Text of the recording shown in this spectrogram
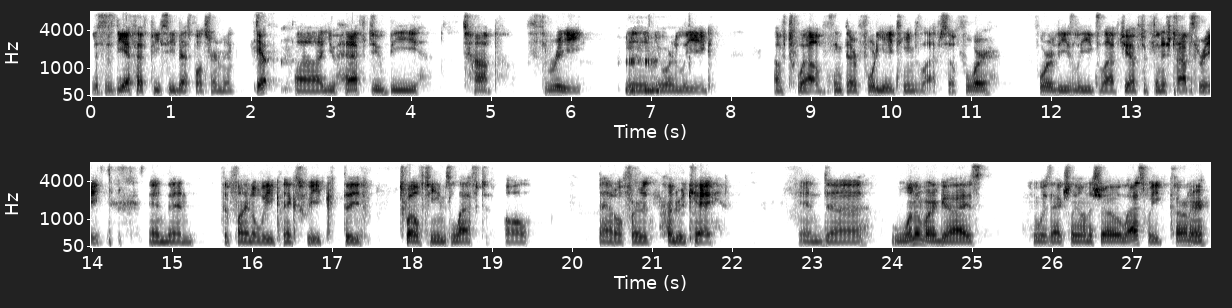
this is the FFPC best ball tournament. Yep. Uh, you have to be top 3 in Mhm. your league of 12. I think there are 48 teams left. So four four of these leagues left. You have to finish top three. And then the final week next week, the 12 teams left all battle for 100K. And uh, one of our guys who was actually on the show last week, Connor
